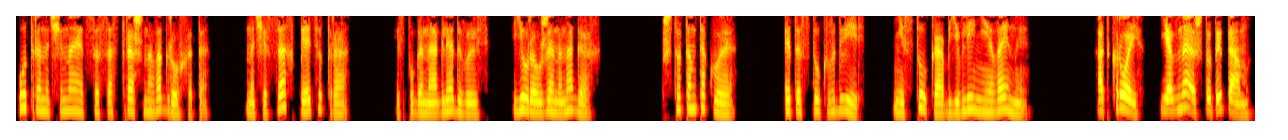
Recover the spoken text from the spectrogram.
Утро начинается со страшного грохота. На часах пять утра. Испуганно оглядываюсь, Юра уже на ногах. Что там такое? Это стук в дверь. Не стук, а объявление войны. «Открой! Я знаю, что ты там!»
